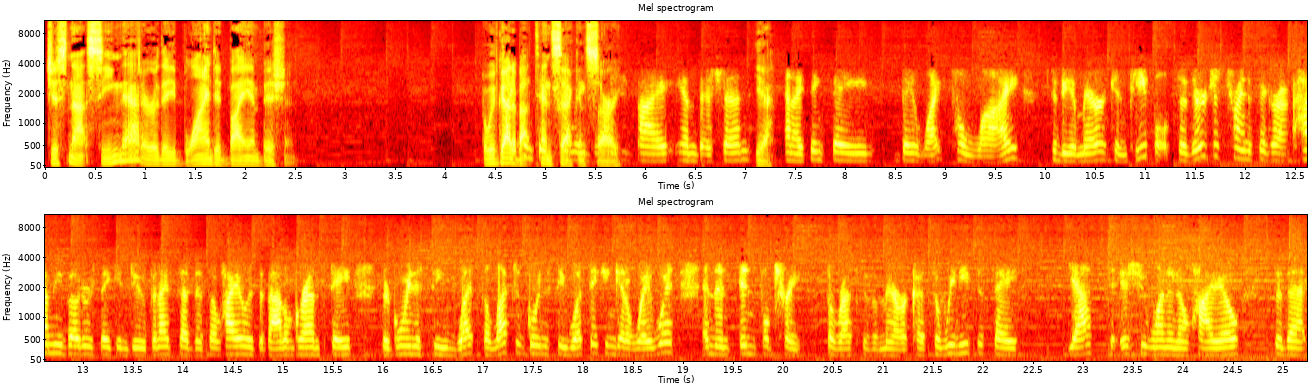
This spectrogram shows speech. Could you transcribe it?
just not seeing that, or are they blinded by ambition? We've got I about ten seconds. Sorry. By ambition. Yeah. And I think they they like to lie to the American people. So they're just trying to figure out how many voters they can dupe. And I've said this: Ohio is a battleground state. They're going to see what the left is going to see what they can get away with, and then infiltrate the rest of America. So we need to say yes to issue one in Ohio, so that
